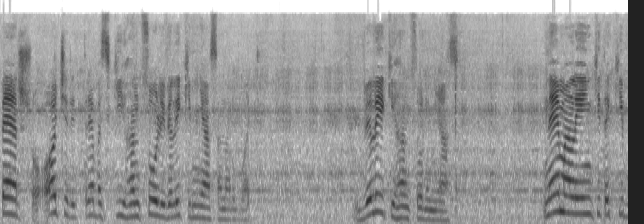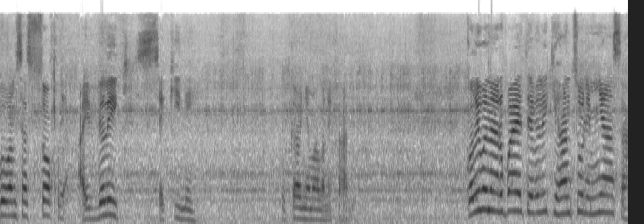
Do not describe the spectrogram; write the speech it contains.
першу очередь, треба скі ганцолі, великі м'яса нарубати. Великі ганцолі м'яса. Не маленькі такі, бо вам сохли, а й великі сякіни. Пекавня мало не харна. Коли ви нарубаєте великі ганцолі м'яса,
